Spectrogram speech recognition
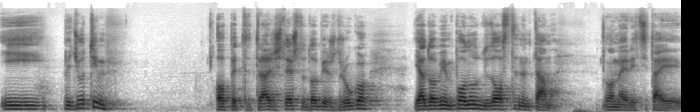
I, međutim, opet tražiš nešto, dobiješ drugo. ja dobijem ponudu da ostanem tamo u Americi, taj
